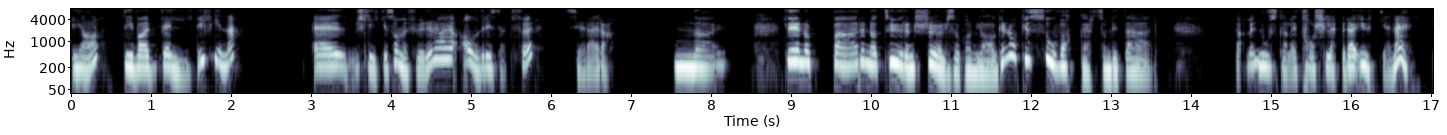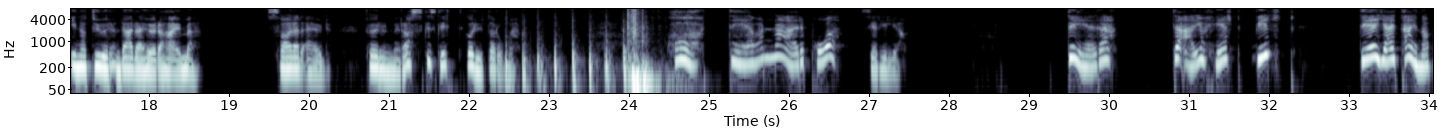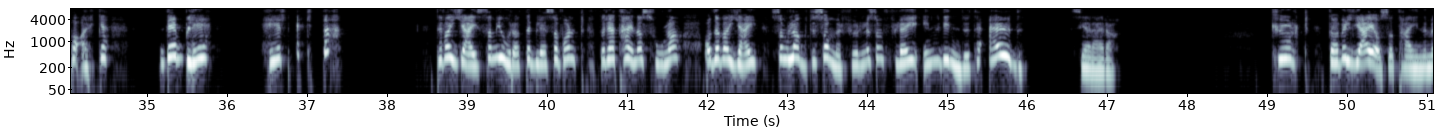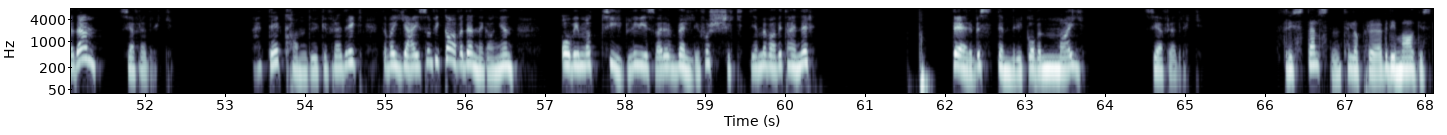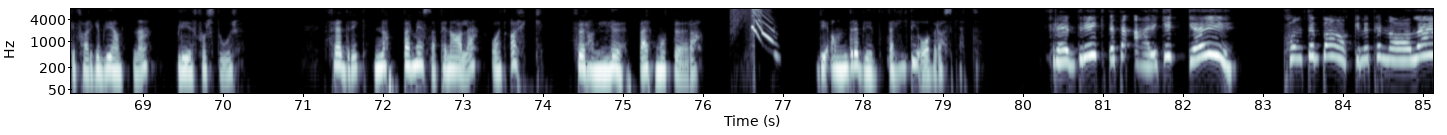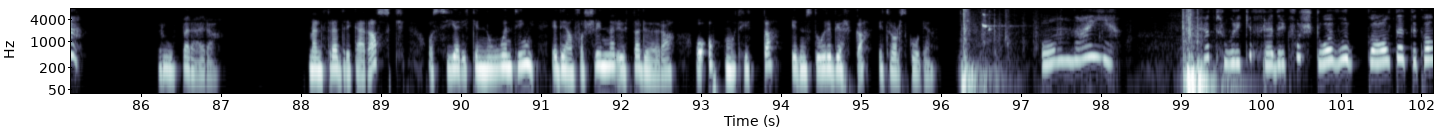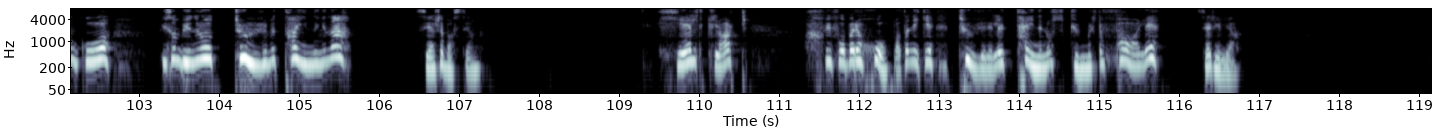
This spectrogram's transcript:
Ja, de var veldig fine. Eh, slike sommerfugler har jeg aldri sett før, sier Eira. Nei, det er nok bare naturen sjøl som kan lage noe så vakkert som dette her. Ja, men nå skal jeg ta og slippe deg ut igjen, jeg, i naturen der de hører heime, svarer Aud, før hun med raske skritt går ut av rommet. Åh, det var nære på, sier Hilja. Dere, det er jo helt vilt. Det jeg tegna på arket, det ble helt ekte. Det var jeg som gjorde at det ble så varmt når jeg tegna sola, og det var jeg som lagde sommerfuglene som fløy inn vinduet til Aud, sier Eira. Kult, da vil jeg også tegne med dem, sier Fredrik. Nei, det kan du ikke, Fredrik, det var jeg som fikk gave denne gangen, og vi må tydeligvis være veldig forsiktige med hva vi tegner. Dere bestemmer ikke over meg, sier Fredrik. Fristelsen til å prøve de magiske fargeblyantene blir for stor. Fredrik napper med seg pennalet og et ark før han løper mot døra. De andre blir veldig overrasket. Fredrik, dette er ikke gøy! Kom tilbake med pennalet! roper Eira. Men Fredrik er rask og sier ikke noen ting idet han forsvinner ut av døra og opp mot hytta i den store bjørka i Trollskogen. Å nei! Jeg tror ikke Fredrik forstår hvor galt dette kan gå hvis han begynner å tulle med tegningene, sier Sebastian. Helt klart. Vi får bare håpe at han ikke tuller eller tegner noe skummelt og farlig, sier Hilja.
